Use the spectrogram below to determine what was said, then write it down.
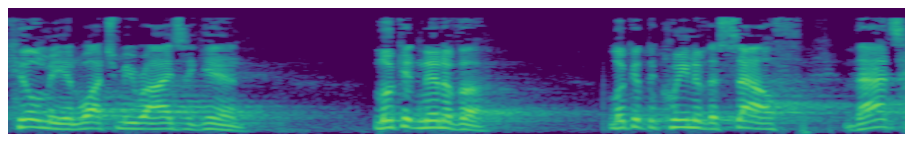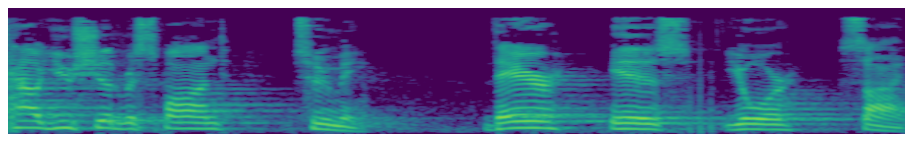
Kill me and watch me rise again. Look at Nineveh. Look at the queen of the south. That's how you should respond to me. They're your sign.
